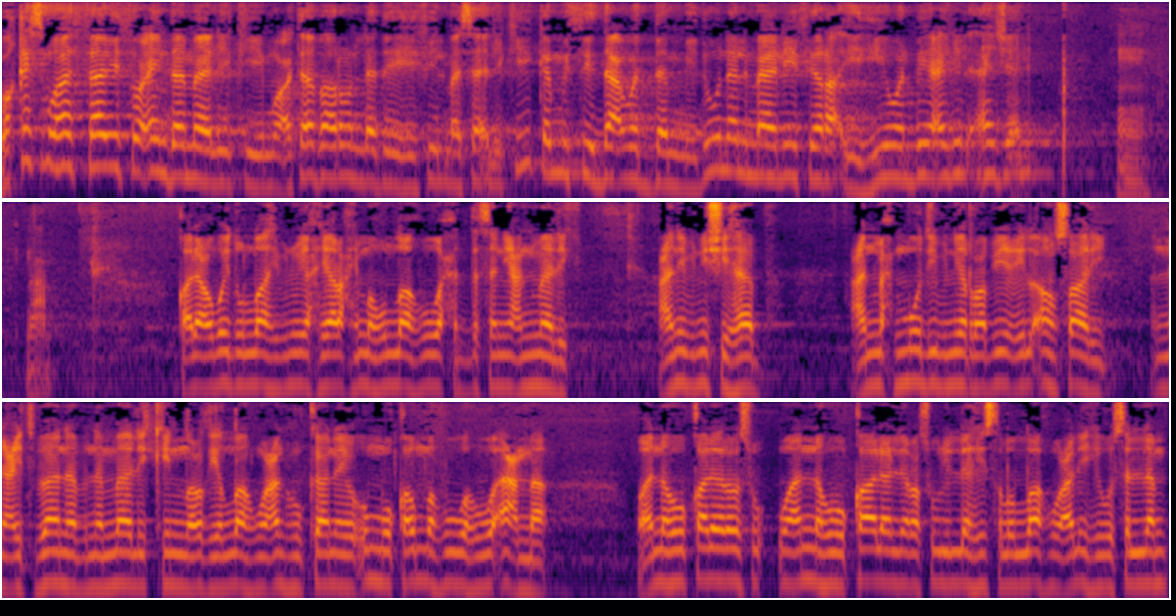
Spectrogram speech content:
وقسمها الثالث عند مالك معتبر لديه في المسالك كمثل دعوى الدم دون المال في رأيه والبيع للآجال نعم. قال عبيد الله بن يحيى رحمه الله وحدثني عن مالك عن ابن شهاب عن محمود بن الربيع الأنصاري أن عتبان بن مالك رضي الله عنه كان يؤم قومه وهو أعمى وأنه قال, وأنه قال لرسول الله صلى الله عليه وسلم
